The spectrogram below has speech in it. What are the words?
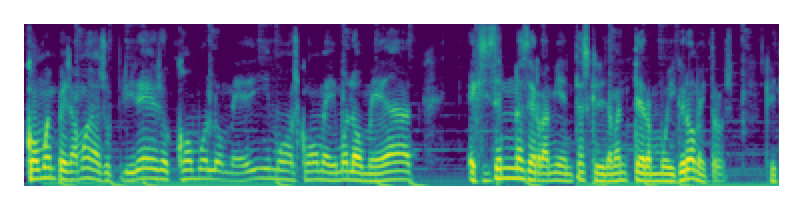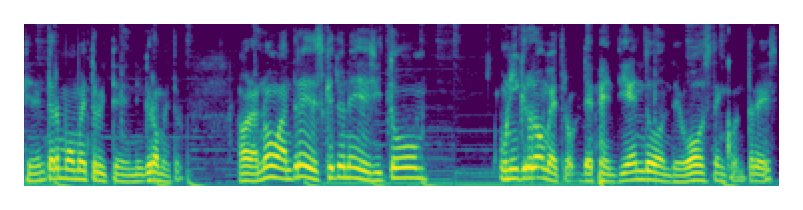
¿Cómo empezamos a suplir eso? ¿Cómo lo medimos? ¿Cómo medimos la humedad? Existen unas herramientas que se llaman termohigrómetros, que tienen termómetro y tienen higrómetro. Ahora, no, Andrés, es que yo necesito un higrómetro, dependiendo donde vos te encontres.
